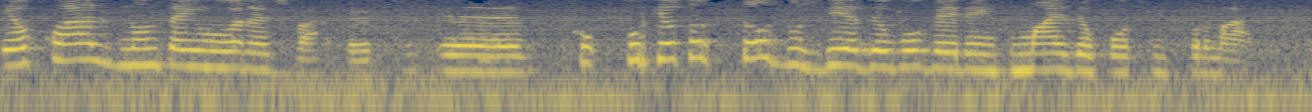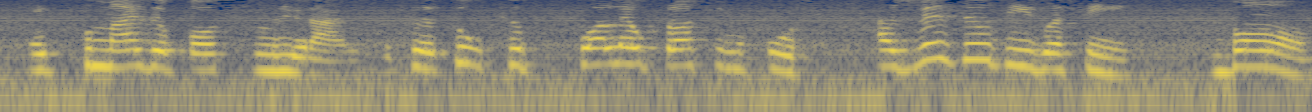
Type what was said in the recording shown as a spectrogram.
eu quase não tenho horas vagas. É, porque eu tô, todos os dias eu vou ver em que mais eu posso me formar, em que mais eu posso melhorar, que, que, qual é o próximo curso. Às vezes eu digo assim, bom,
